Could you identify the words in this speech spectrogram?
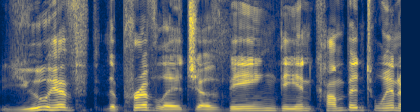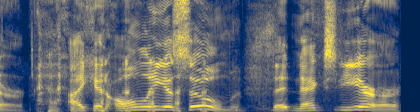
you have the privilege of being the incumbent winner. I can only assume that next year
